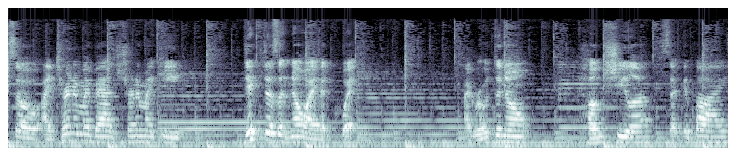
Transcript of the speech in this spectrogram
So I turned in my badge, turned in my key. Dick doesn't know I had quit. I wrote the note, hugged Sheila, said goodbye,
